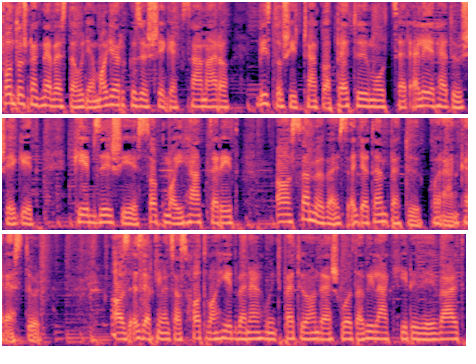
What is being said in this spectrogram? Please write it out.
Fontosnak nevezte, hogy a magyar közösségek számára biztosítsák a Pető módszer elérhetőségét, képzési és szakmai hátterét a Semmelweis Egyetem Pető karán keresztül. Az 1967-ben elhunyt Pető András volt a világhírűvé vált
